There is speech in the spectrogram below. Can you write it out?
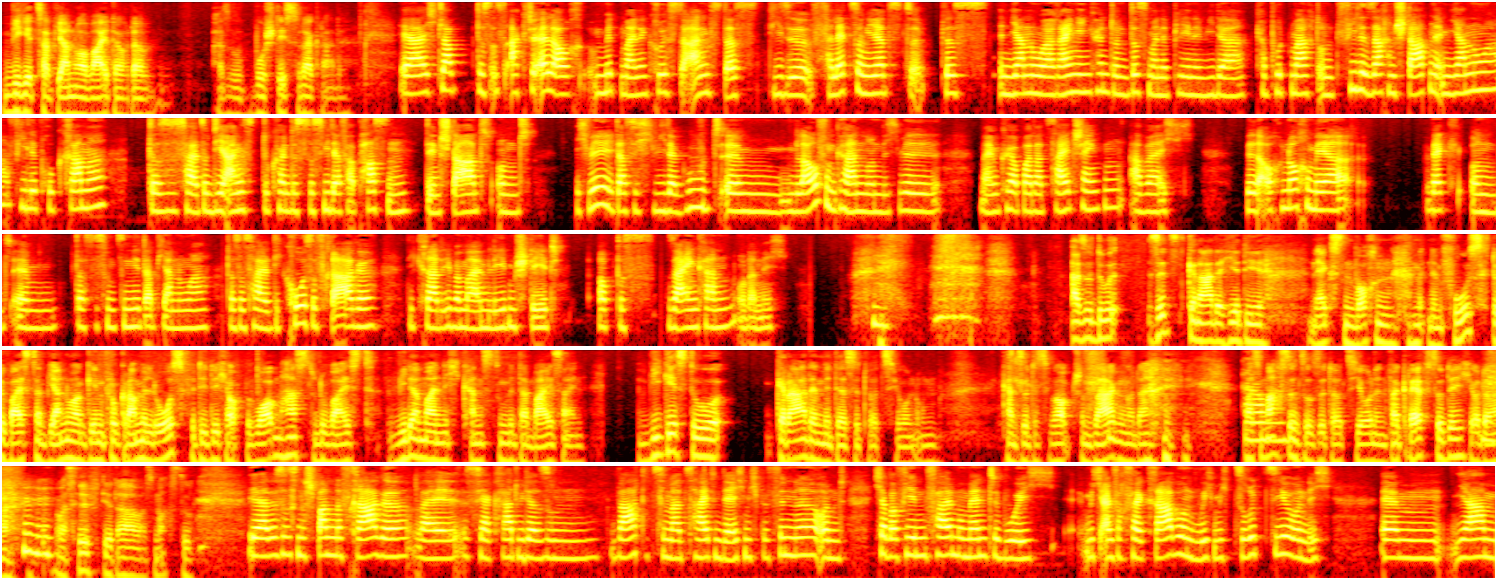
wie geht's ab Januar weiter oder also wo stehst du da gerade? Ja, ich glaube, das ist aktuell auch mit meine größte Angst, dass diese Verletzung jetzt bis in Januar reingehen könnte und das meine Pläne wieder kaputt macht. Und viele Sachen starten im Januar, viele Programme. das ist halt so die Angst, du könntest das wieder verpassen, den Start. Und ich will, dass ich wieder gut ähm, laufen kann und ich will meinem Körper da Zeit schenken, aber ich will auch noch mehr weg und ähm, dass es funktioniert ab Januar. Das ist halt die große Frage, die gerade über meinem Leben steht, ob das sein kann oder nicht. Also du sitzt gerade hier die nächsten Wochen mit einem Fuß. Du weißt, ab Januar gehen Programme los, für die du dich auch beworben hast. Und du weißt, wieder mal nicht kannst du mit dabei sein. Wie gehst du gerade mit der Situation um? Kannst du das überhaupt schon sagen oder was um, ähm. machst du in so Situationen? Vergräbst du dich oder was hilft dir da? Was machst du? Ja, das ist eine spannende Frage, weil es ja gerade wieder so ein Wartezimmerzeit, in der ich mich befinde und ich habe auf jeden Fall Momente, wo ich mich einfach vergrabe und wo ich mich zurückziehe und ich ähm, ja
